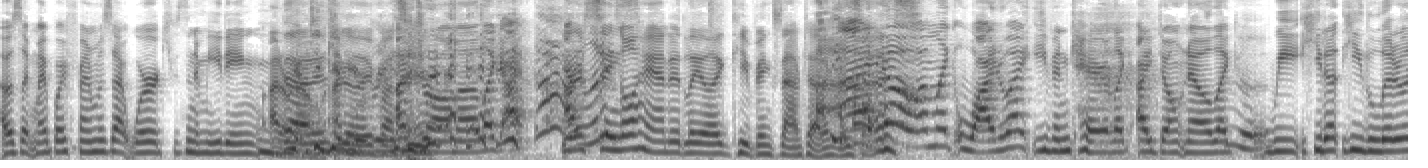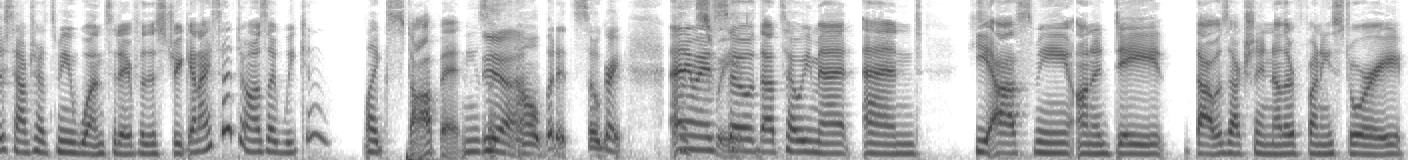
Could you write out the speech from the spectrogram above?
I was like, my boyfriend was at work. He was in a meeting. I don't That know. really I'm drama. Like I, You're single handedly like keeping Snapchat in business. I know. I'm like, why do I even care? Like, I don't know. Like, we he does he literally Snapchats me once a day for the streak, and I said to him, I was like, we can like stop it, and he's like, Yeah. no, but it's so great. Anyway, sweet. so that's how we met, and he asked me on a date. That was actually another funny story.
